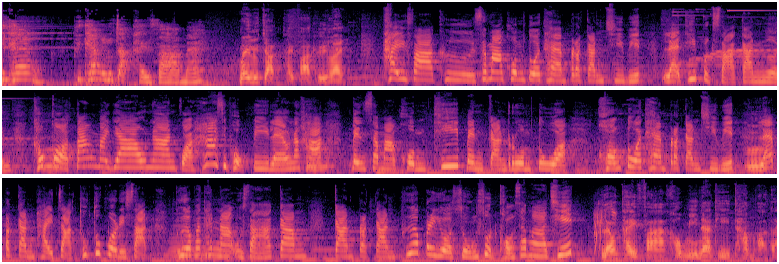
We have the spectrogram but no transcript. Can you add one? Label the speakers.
Speaker 1: พี่แท่ง พี่แท่งรู้จักไทยฟ้าไหม
Speaker 2: ไม่รู้จักไทยฟ้าคืออะไร
Speaker 3: ไทยฟาคือสมาคมตัวแทนประกันชีวิต และที่ปรึกษาการเงิน เขาก่อตั้งมายาวนานกว่า 56 ปีแล้วนะคะ
Speaker 2: อืม
Speaker 3: เป็นสมาคมที่เป็นการรวมตัวของตัวแทนประกันชีวิต
Speaker 2: อืม
Speaker 3: และประกันภัยจากทุกๆ บริษัท เพื่อพัฒนาอุตสาหกรรม การประกันเพื่อประโยชน์สูงสุดของสมาชิก
Speaker 2: แล้วไทยฟ้าเขามีหน้าที่ทำอะไร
